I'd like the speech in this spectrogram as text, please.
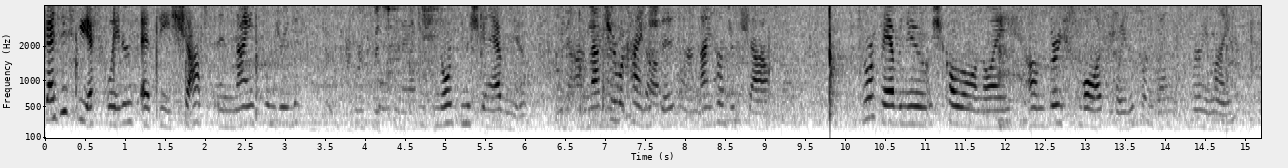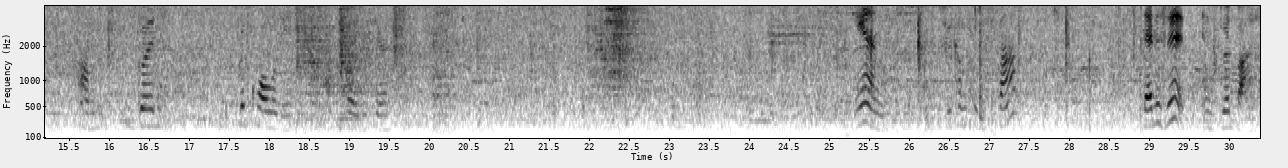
Guys, these are the escalators at the shops in 900 North Michigan Avenue. North Michigan Avenue. I'm not sure what kind this is. uh, 900 shops. North Avenue, Chicago, Illinois. Um, very small escalators, very nice. Um, good, good quality escalators here. And as we come to the stop, that is it, and goodbye.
